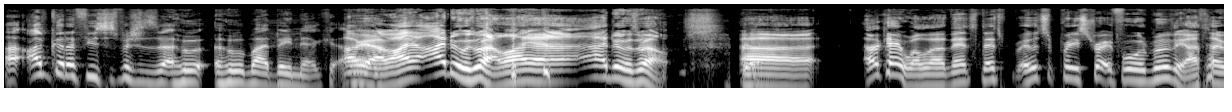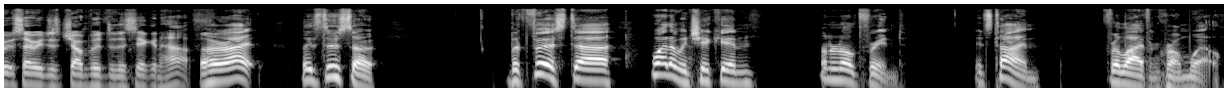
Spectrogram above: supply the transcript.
I've got a few suspicions about who who it might be, Nick. Oh yeah, I, I do as well. I uh, I do as well. Uh, okay, well uh, that's that's it's a pretty straightforward movie. I thought so. We just jump into the second half. All right, let's do so. But first, uh, why don't we check in on an old friend? It's time for Live in Cromwell.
